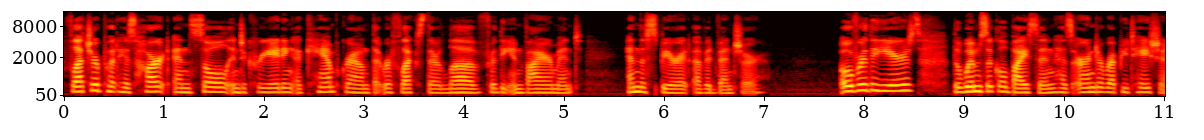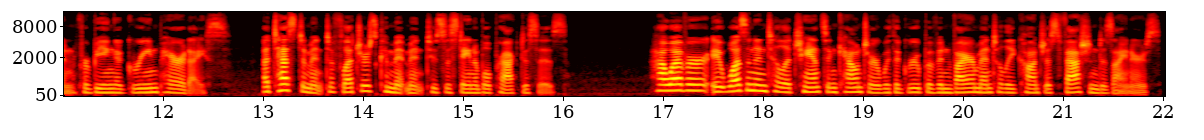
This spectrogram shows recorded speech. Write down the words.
Fletcher put his heart and soul into creating a campground that reflects their love for the environment and the spirit of adventure. Over the years, the whimsical bison has earned a reputation for being a green paradise, a testament to Fletcher's commitment to sustainable practices. However, it wasn't until a chance encounter with a group of environmentally conscious fashion designers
